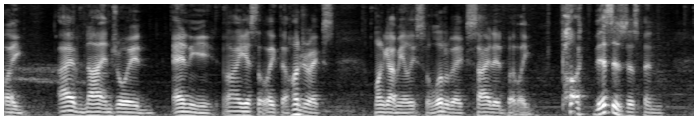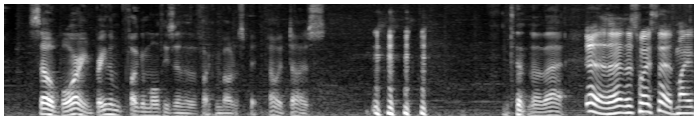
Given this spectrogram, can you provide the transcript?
like I have not enjoyed any well, I guess that like the 100x one got me at least a little bit excited but like fuck this has just been so boring. Bring them fucking multis into the fucking bonus bit. Oh, it does. Didn't know that. Yeah, that's what I said. My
